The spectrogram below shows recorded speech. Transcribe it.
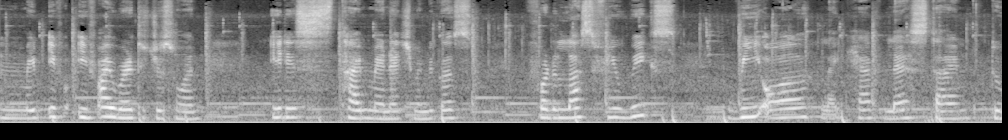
um, maybe if if i were to choose one it is time management because for the last few weeks we all like have less time to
